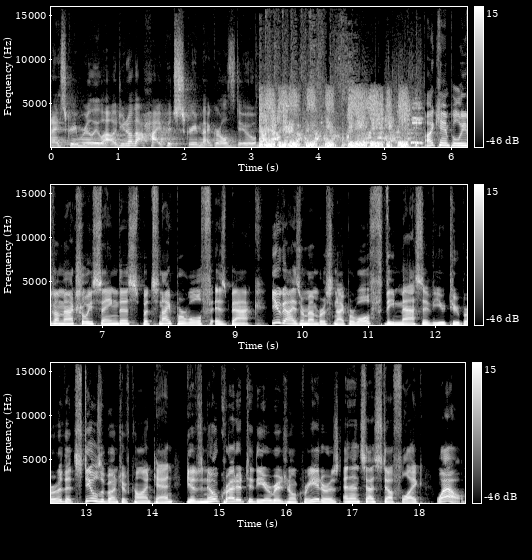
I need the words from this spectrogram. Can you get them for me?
and I scream really loud. You know that high pitched scream that girls do? I can't believe I'm actually saying this, but Sniper Wolf is back. You guys remember Sniper Wolf, the massive YouTuber that steals a bunch of content, gives no credit to the original creators, and then says stuff like, wow,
